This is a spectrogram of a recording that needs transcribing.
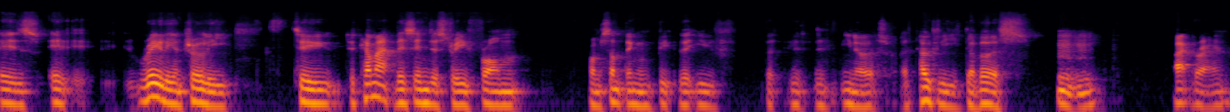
is it, really and truly to to come at this industry from from something that you've that you know a totally diverse mm-hmm. background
